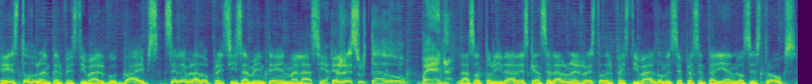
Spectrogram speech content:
Esto durante el festival Good Vibes, celebrado precisamente en Malasia. El resultado, bueno, las autoridades cancelaron el resto del festival donde se presentarían los Strokes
